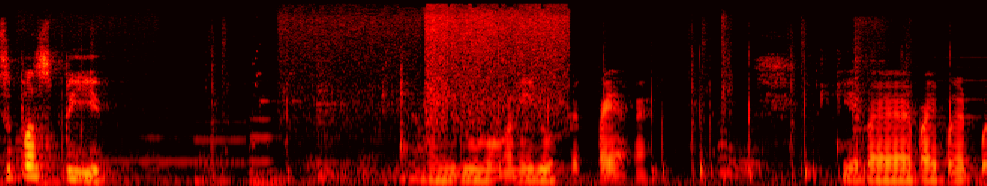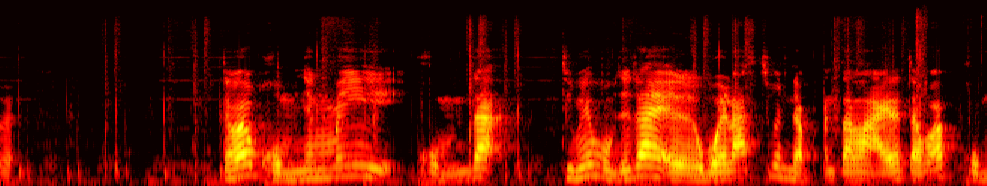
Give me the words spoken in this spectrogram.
ซูเปอร์สปีดอันนี้ดูอันนี้ดูแปลกๆนะโอเคไปไปเปิดเปิด แต่ว่าผมยังไม่ผมได้ถึงแม้ผมจะได้เออไวรัสที่มันแบบอันตรายแล้วแต่ว่าผม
